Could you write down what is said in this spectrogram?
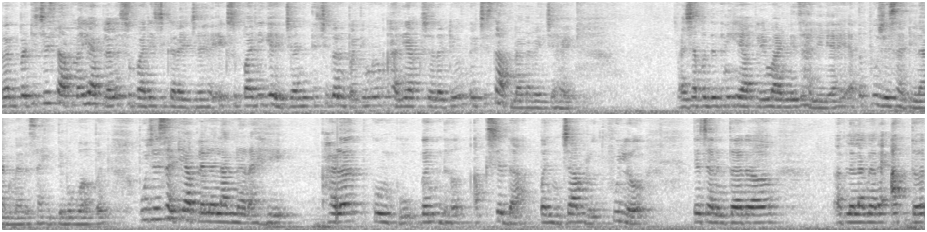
गणपतीची स्थापना ही आपल्याला सुपारीची करायची आहे. एक सुपारी घ्यायची आणि तिची गणपती म्हणून खाली अक्षदा ठेवून त्याची स्थापना करायची आहे. अशा पद्धतीने ही आपली मांडणी झालेली आहे. आता पूजेसाठी लागणारं साहित्य बघू आपण. पूजेसाठी आपल्याला लागणार आहे हळद कुंकू गंध अक्षदा पंचामृत फुलं त्याच्यानंतर आपल्याला लागणार आहे अत्तर.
